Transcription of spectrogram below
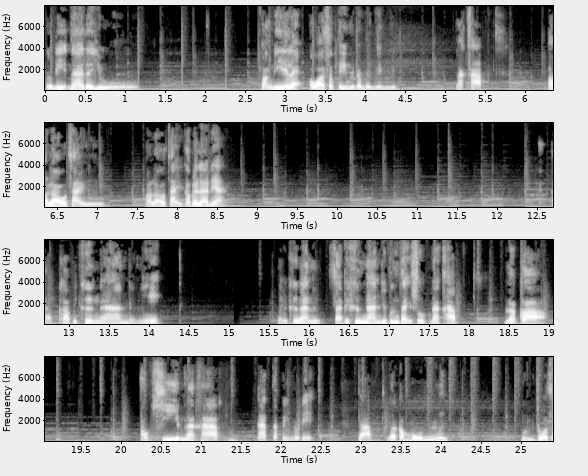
ตัวนี้น่าจะอยู่ฝั่งนี้นี่แหละ เพราะว่าสปริงมันจะหมุนอย่างนี้นะครับ พอเราใส่ พอเราใส่เข้าไปแล้วเนี่ยครับเข้าไปครึ่งงานอย่างนี้ใส่ไปครึ่งงานใส่ไปครึ่งงานอย่าเพิ่งใส่สุดนะครับ แล้วก็เอาครีมนะครับงัดสปริงตัวนี้ จับแล้วก็หมุน หมุนตัวส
